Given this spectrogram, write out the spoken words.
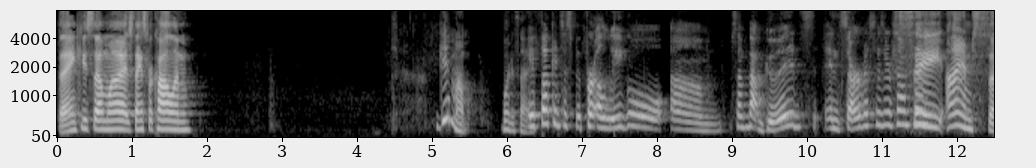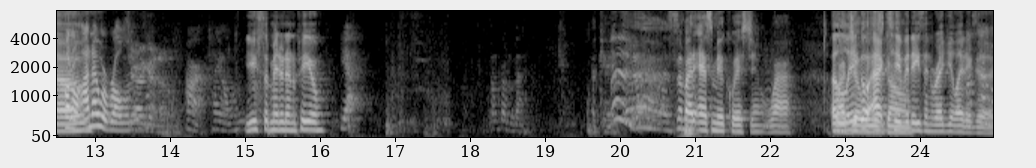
Thank you so much. Thanks for calling. Get my what is that? It fucking susp- for illegal um something about goods and services or something. See, I am so. Hold on, I know we're rolling. All right, hang on. You submitted an appeal. Yeah. I'm coming back. Okay. Somebody asked me a question. Why? why Illegal Joey is activities and regulated Let's goods. live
